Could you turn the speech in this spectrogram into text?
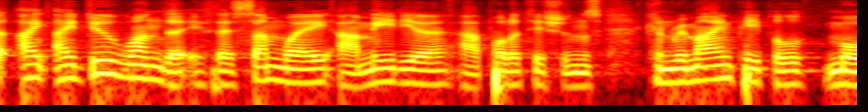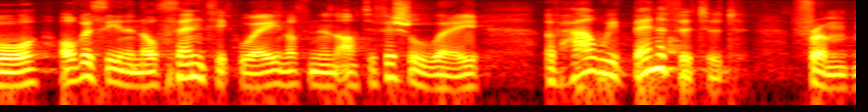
But I, I, do wonder if there's some way our media, our politicians can remind people more, obviously in an authentic way, not in an artificial way, of how we've benefited from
